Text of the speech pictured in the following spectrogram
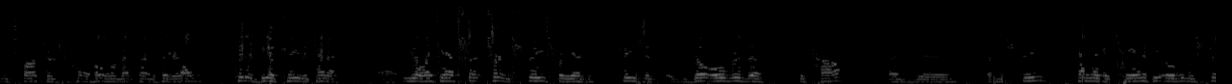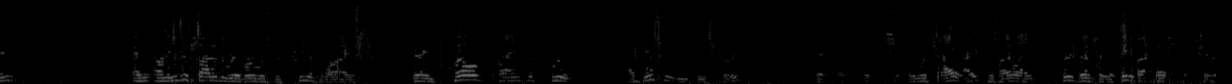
the sponsors are whole on that trying to figure it out. Could it be a tree that kind of, uh, you know, like you have certain trees where you have trees that go over the, the top of the, of the street, kind of like a canopy over the street? And on either side of the river was the tree of life, bearing 12 kinds of fruit. I guess we eat these fruit, which I like because I like fruit. Say the thing about vegetables too,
